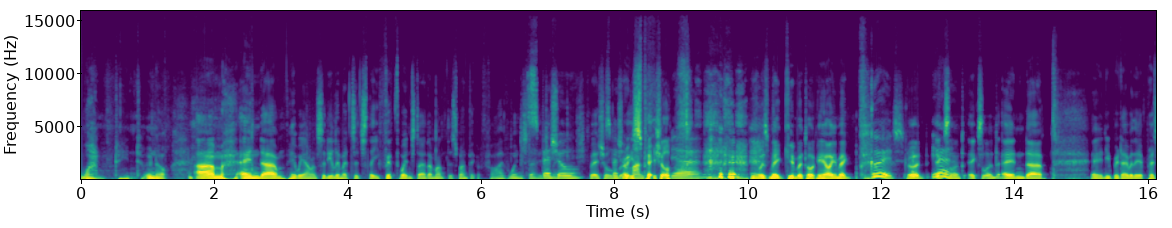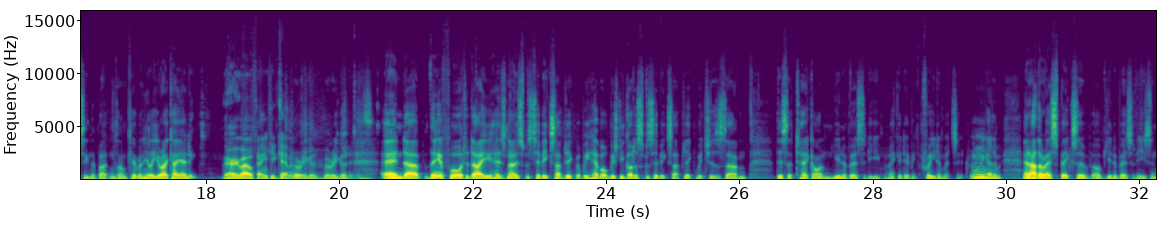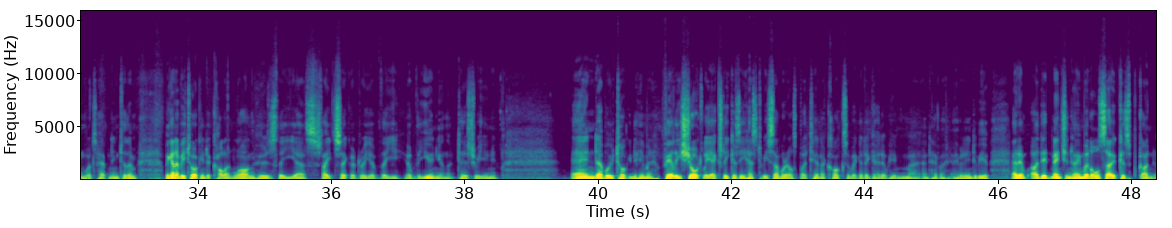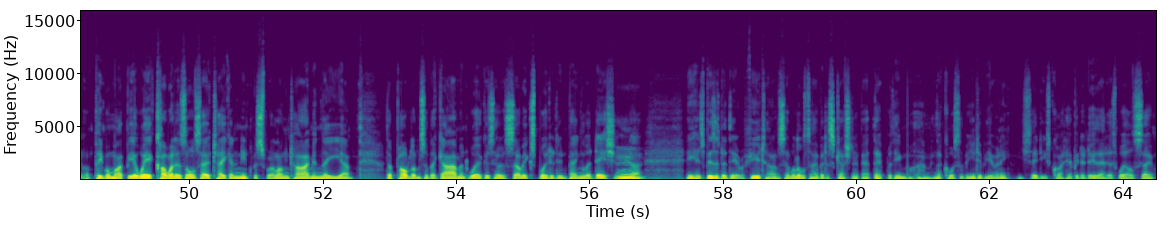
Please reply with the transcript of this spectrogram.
One, two, no. Um, and um, here we are on City Limits. It's the fifth Wednesday of the month this month. We've got five Wednesdays. Special- Special, special very month. special. Yeah. it was Meg Kimber talking. How are you, Meg? Good. Good. Yeah. Excellent. Excellent. And uh, Andy Britt over there pressing the buttons. I'm Kevin Hill. You're okay, Andy? Very well, thank you, Kevin. Very good, very good. And uh, therefore, today has no specific subject, but we have obviously got a specific subject, which is um, this attack on university academic freedom, etc. And we're going to, and other aspects of, of universities and what's happening to them. We're going to be talking to Colin Long, who's the uh, state secretary of the of the union, the tertiary union. And uh, we'll be talking to him fairly shortly, actually, because he has to be somewhere else by 10 o'clock. So we're going to go to him uh, and have, a, have an interview. And uh, I did mention to him, but also because people might be aware, Colin has also taken an interest for a long time in the uh, the problems of the garment workers who are so exploited in Bangladesh. And uh, he has visited there a few times. So we'll also have a discussion about that with him um, in the course of the interview. And he, he said he's quite happy to do that as well. So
